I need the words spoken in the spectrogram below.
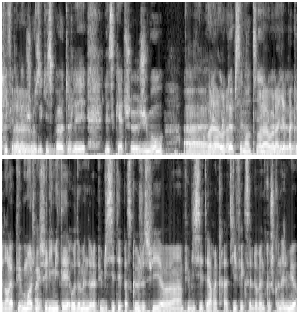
Qui fait la même euh, chose et qui spot les les sketchs euh, jumeaux, euh, voilà, les voilà. sémantiques. Voilà, voilà. Il n'y a pas que dans la pub. Moi, je me suis limité au domaine de la publicité parce que je suis euh, un publicitaire, un créatif et que c'est le domaine que je connais le mieux.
